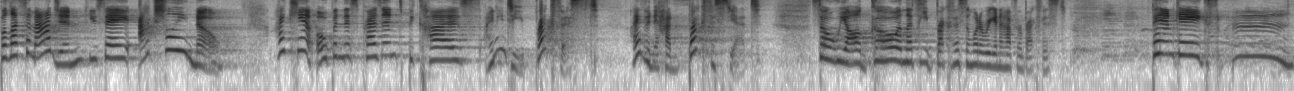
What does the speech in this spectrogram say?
But let's imagine you say, actually, no. I can't open this present because I need to eat breakfast. I haven't had breakfast yet. So we all go and let's eat breakfast. And what are we going to have for breakfast? Pancakes. Mmm.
